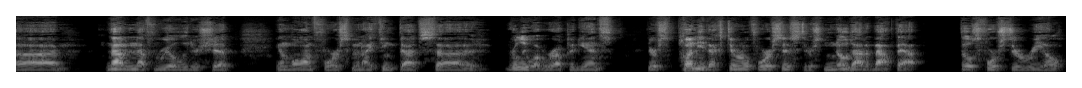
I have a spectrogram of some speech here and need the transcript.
uh, not enough real leadership in law enforcement. I think that's uh, really what we're up against. There's plenty of external forces. There's no doubt about that those forces are real.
